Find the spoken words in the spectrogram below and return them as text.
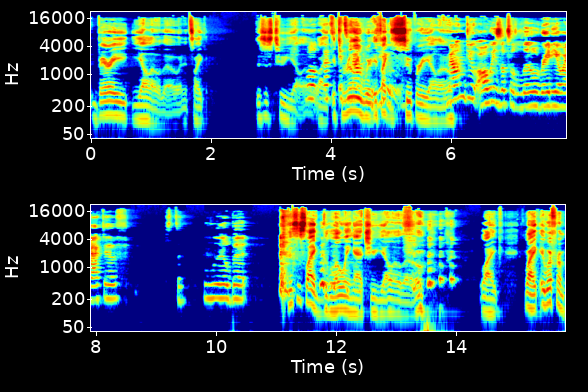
very yellow though, and it's like this is too yellow. Well, like it's, it's really Mountain weird. It's like super yellow. Mountain Dew always looks a little radioactive. Just a little bit. this is like glowing at you yellow though. like like it went from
